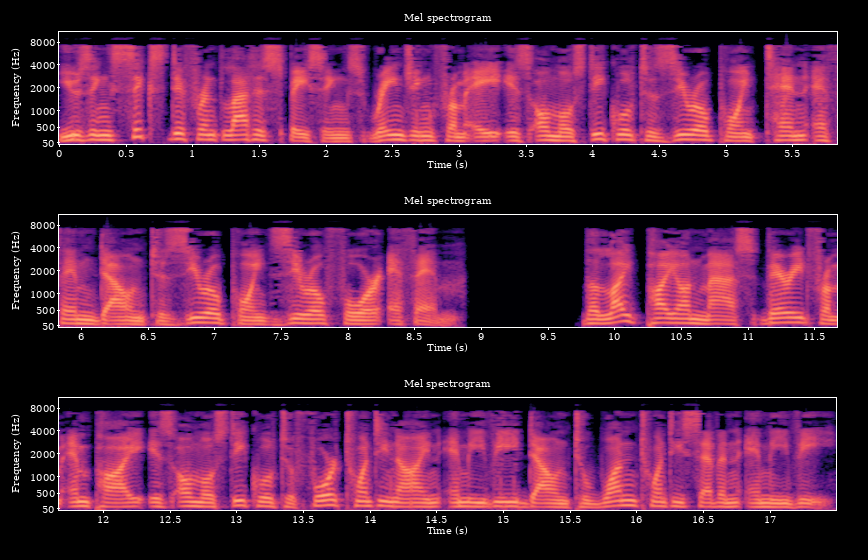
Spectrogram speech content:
using six different lattice spacings ranging from A is almost equal to 0.10 fm down to 0.04 fm. The light pion mass varied from m pi is almost equal to 429 MeV down to 127 MeV.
